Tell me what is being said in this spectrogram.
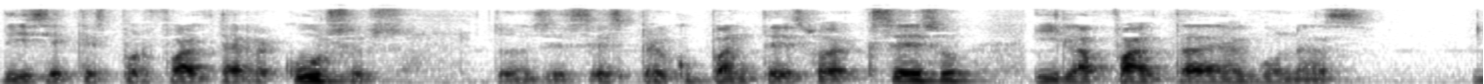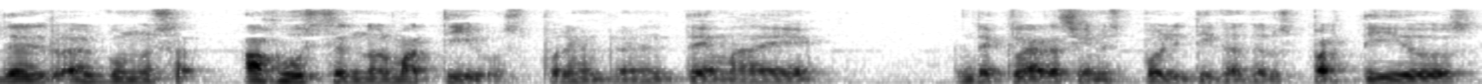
dice que es por falta de recursos. Entonces es preocupante su acceso y la falta de algunas de algunos ajustes normativos, por ejemplo en el tema de declaraciones políticas de los partidos,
